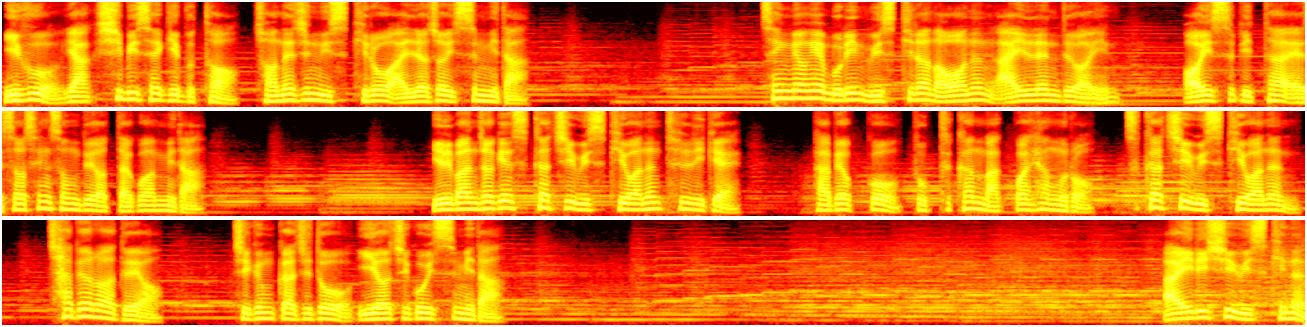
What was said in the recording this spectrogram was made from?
이후 약 12세기부터 전해진 위스키로 알려져 있습니다. 생명의 물인 위스키란 어원은 아일랜드어인 어이스 비타에서 생성되었다고 합니다. 일반적인 스카치 위스키와는 틀리게 가볍고 독특한 맛과 향으로 스카치 위스키와는 차별화되어 지금까지도 이어지고 있습니다. 아이리쉬 위스키는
